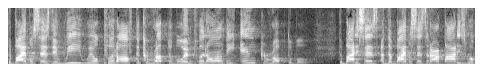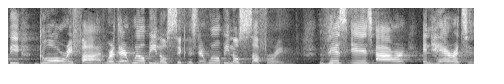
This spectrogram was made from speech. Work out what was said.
The Bible says that we will put off the corruptible and put on the incorruptible. The, body says, uh, the Bible says that our bodies will be glorified, where there will be no sickness, there will be no suffering. This is our inheritance.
